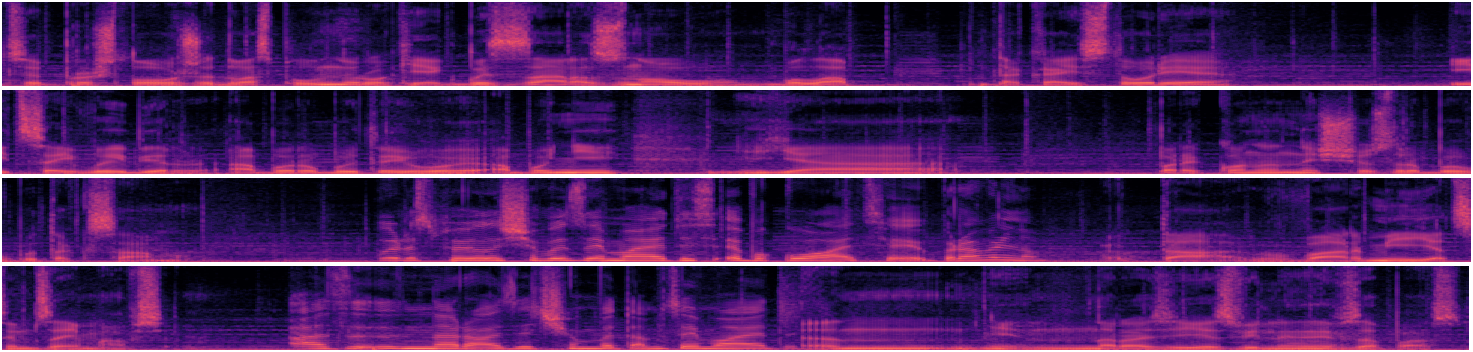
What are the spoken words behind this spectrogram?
це пройшло вже два з половиною роки, якби зараз знову була така історія, і цей вибір, або робити його, або ні, я переконаний, що зробив би так само. Ви розповіли, що ви займаєтесь евакуацією, правильно? Та в армії я цим займався. А з- наразі чим ви там займаєтесь? Е, Ні, наразі я звільнений в запас.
